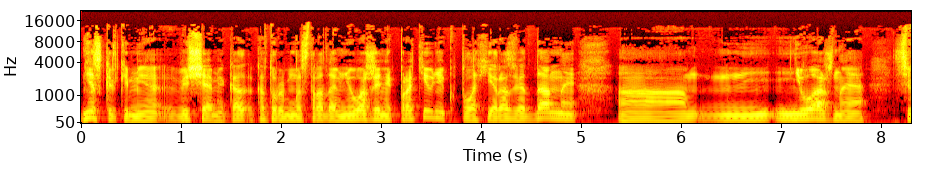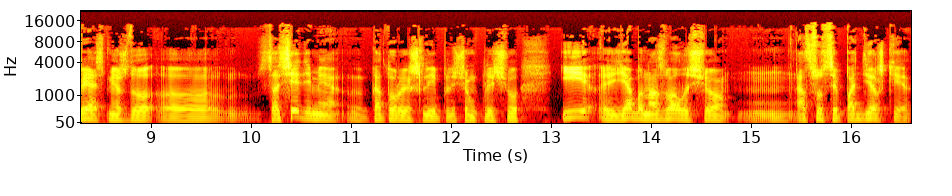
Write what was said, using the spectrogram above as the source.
несколькими вещами, которыми мы страдаем. Неуважение к противнику, плохие разведданные, а, неважная связь между э, соседями, которые шли плечом к плечу. И я бы назвал еще отсутствие поддержки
